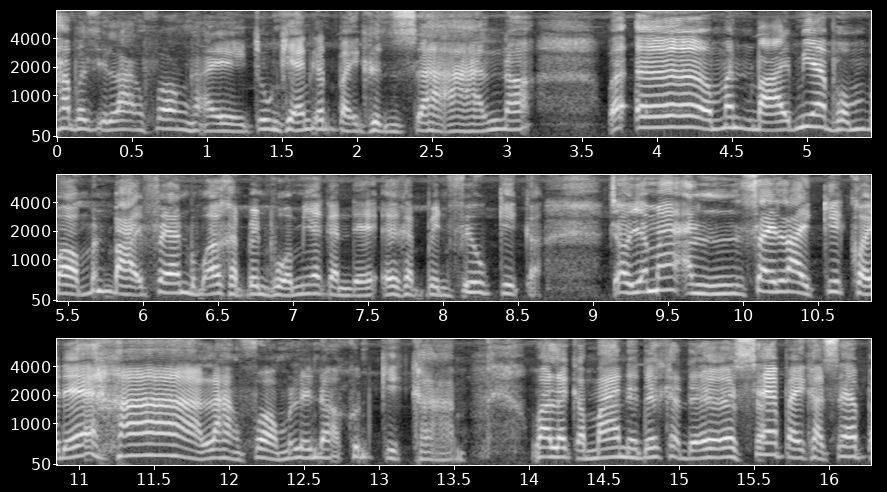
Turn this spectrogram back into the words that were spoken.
หาเพิ่นสิล้างฟองให้จูงแขนกันไปขึ้นศาลเนาะว่าเออ มันบ่ายเมียผมบอกมันบ่ายแฟนผมว่าคันเป็นผัวเมียกันเด้เออคันเป็นฟิลกิกอะเจ้าอย่ามาอันใส่ไล่กิกข่อยเด้ฮ่าล้างฟองมันเลยเนาะคุณกิกขาม ว่าอะไรกับมาเนี่ยเด้อค่ะเด้อแซ่ไปค่ะแซ่ไป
